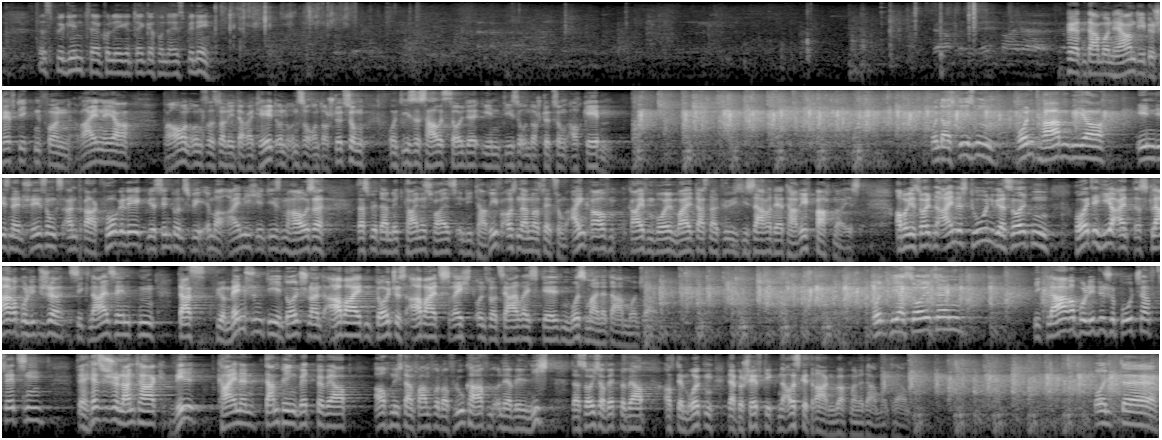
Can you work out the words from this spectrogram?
Es beginnt Herr Kollege Decker von der SPD. Sehr verehrten Damen und Herren, die Beschäftigten von Ryanair brauchen unsere Solidarität und unsere Unterstützung, und dieses Haus sollte ihnen diese Unterstützung auch geben. aus diesem Grund haben wir Ihnen diesen Entschließungsantrag vorgelegt. Wir sind uns wie immer einig in diesem Hause, dass wir damit keinesfalls in die Tarifauseinandersetzung eingreifen wollen, weil das natürlich die Sache der Tarifpartner ist. Aber wir sollten eines tun. Wir sollten heute hier das klare politische Signal senden, dass für Menschen, die in Deutschland arbeiten, deutsches Arbeitsrecht und Sozialrecht gelten muss. Meine Damen und Herren. Und wir sollten die klare politische Botschaft setzen, der Hessische Landtag will keinen Dumpingwettbewerb, auch nicht am Frankfurter Flughafen, und er will nicht, dass solcher Wettbewerb auf dem Rücken der Beschäftigten ausgetragen wird. Meine Damen und Herren. Und, äh,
